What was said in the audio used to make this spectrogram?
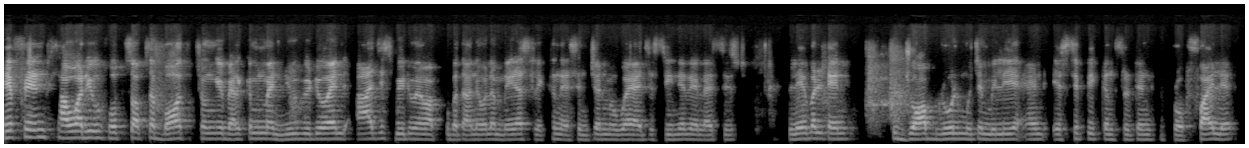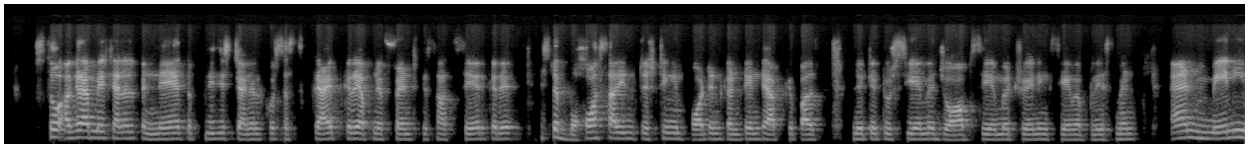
Hey friends how are you hopes आप सब बहुत अच्छे होंगे। Welcome in my new video and आज इस वीडियो में आपको बताने वाला मेरा सिलेक्शन एसेंचर में हुआ है as a senior analyst level 10 की जॉब रोल मुझे मिली है एंड एसएपी कंसल्टेंट की प्रोफ़ाइल है। तो so, अगर आप मेरे चैनल पर नए हैं तो प्लीज़ इस चैनल को सब्सक्राइब करें अपने फ्रेंड्स के साथ शेयर करें। इसमें बहुत सारी इंटरेस्टिंग इंपॉर्टेंट कंटेंट है आपके पास related to C M A job C M A training C M A placement and many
